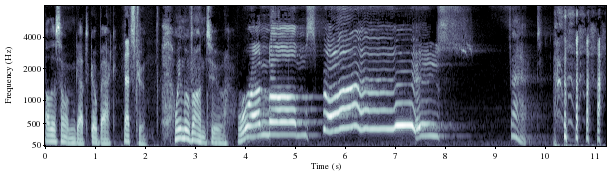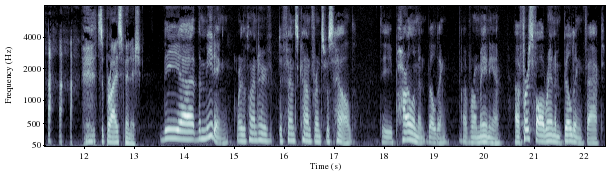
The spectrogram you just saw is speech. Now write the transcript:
Although some of them got to go back. That's true. We move on to random space fact. Surprise finish. The uh, the meeting where the Planetary Defense Conference was held, the Parliament building of Romania. Uh, first of all, a random building fact.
